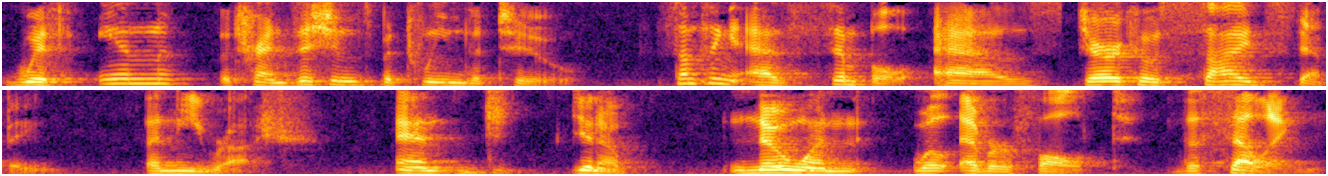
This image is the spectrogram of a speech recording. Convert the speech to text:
within the transitions between the two. Something as simple as Jericho sidestepping a knee rush. And, you know, no one will ever fault the selling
